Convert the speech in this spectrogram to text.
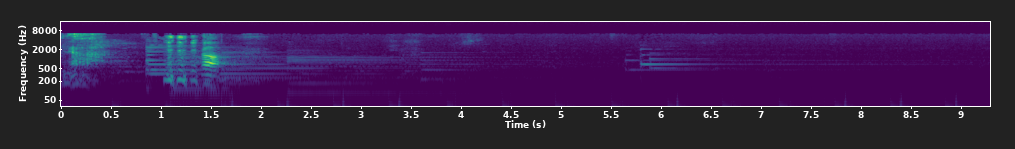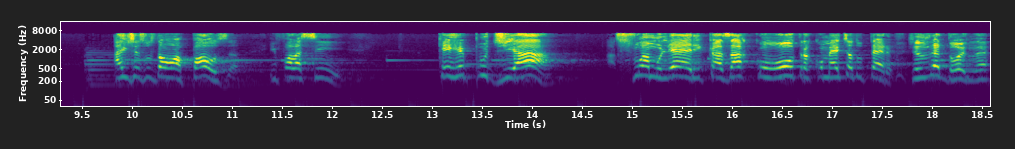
Aí Jesus dá uma pausa e fala assim: quem repudiar sua mulher e casar com outra comete adultério. Jesus é doido, né?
